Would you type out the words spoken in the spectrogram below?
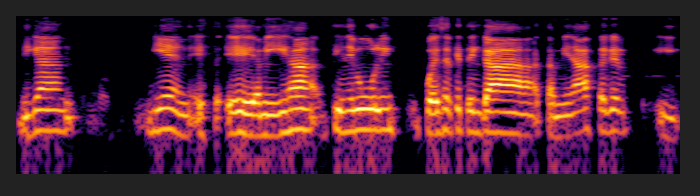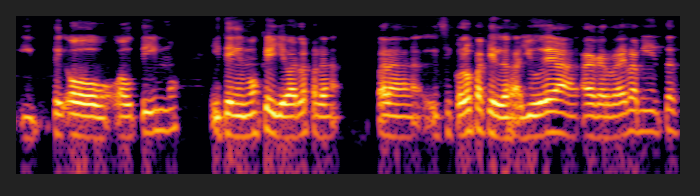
digan, bien, este, eh, a mi hija tiene bullying, puede ser que tenga también Asperger y, o, autismo y tenemos que llevarla para, para el psicólogo para que les ayude a, agarrar herramientas?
